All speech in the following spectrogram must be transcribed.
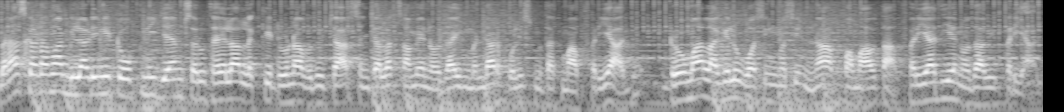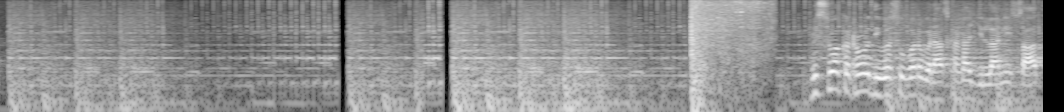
બનાસકાંઠામાં બિલાડીની ટોપની જેમ શરૂ થયેલા લકી ડ્રોના વધુ ચાર સંચાલક સામે નોંધાઈ મંડાર પોલીસ મથકમાં ફરિયાદ. ડ્રોમાં લાગેલું વોશિંગ મશીન ન આપવામાં આવતા ફરિયાદીએ નોંધાવી ફરિયાદ. વિશ્વ કઠોળ દિવસ ઉપર બનાસકાંઠા જિલ્લાની સાત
